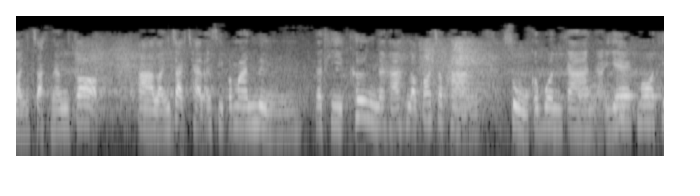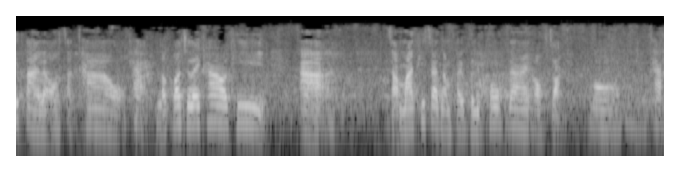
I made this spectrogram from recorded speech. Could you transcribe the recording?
หลังจากนั้นก็อ่าหลังจากฉายรังสีประมาณ 1 นาทีครึ่งนะคะเราก็จะผ่านสู่กระบวนการอะแยกหม้อที่ตายแล้วออกจากข้าวค่ะแล้วก็จะได้ข้าวที่อ่าสามารถที่จะนำไปบริโภคได้ออกจากหม้อค่ะ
